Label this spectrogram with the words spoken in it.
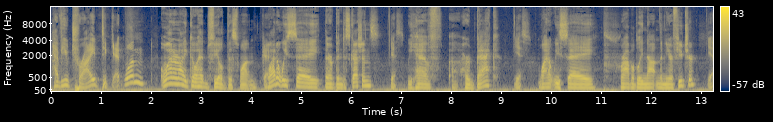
Have you tried to get one? Why don't I go ahead and field this one? Okay. Why don't we say there have been discussions? Yes. We have uh, heard back. Yes. Why don't we say probably not in the near future? Yeah.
